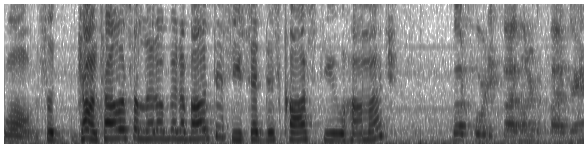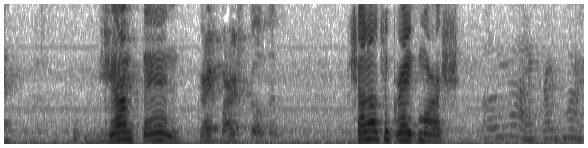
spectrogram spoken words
Whoa. So, John, tell us a little bit about this. You said this cost you how much? About forty-five hundred to five grand. Jump in. Greg Marsh built it. Shout out to Greg Marsh. Oh yeah, Greg Marsh.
